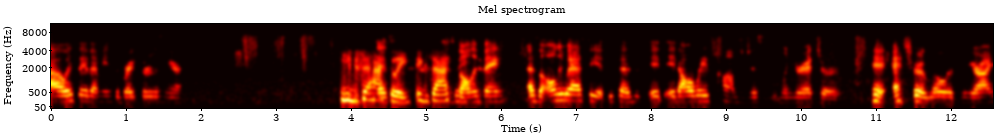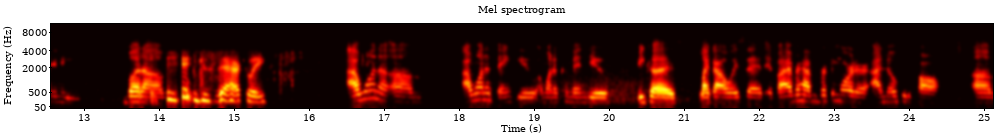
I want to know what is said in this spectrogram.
I always say that means the breakthrough is near. Exactly, exactly. It's the only thing. That's the only way I see it because it, it, it always comes just when you're at your at your lowest and you're on your knees. But um, exactly. I wanna um I want to thank you. I want to commend you because, like I always said, if I ever have a brick and mortar, I know who to call. Um,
